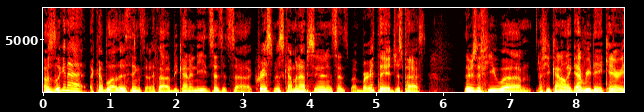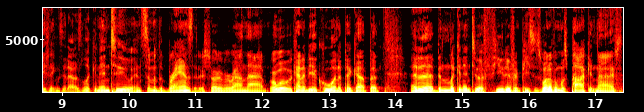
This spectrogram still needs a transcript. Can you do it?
I was looking at a couple other things that I thought would be kind of neat since it's uh, Christmas coming up soon, and since my birthday had just passed there's a few um, a few kind of like everyday carry things that I was looking into, and some of the brands that are sort of around that, or what would kind of be a cool one to pick up. But I've been looking into a few different pieces. One of them was pocket knives.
